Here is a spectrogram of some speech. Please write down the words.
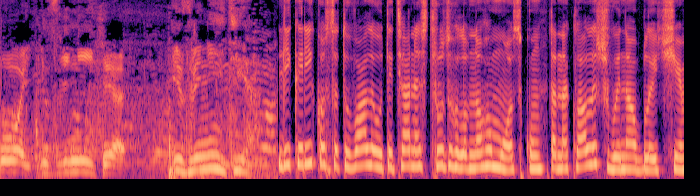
Ой, извините, извините. Лікарі констатували у Тетяни струс головного мозку та наклали шви на обличчі.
